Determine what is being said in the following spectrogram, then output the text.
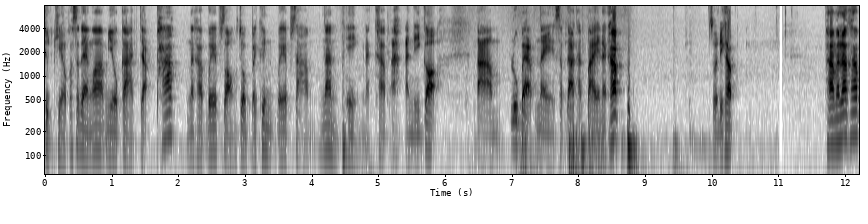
จุดเขียวก็แสดงว่ามีโอกาสจะพักนะครับเวฟ2จบไปขึ้นเวฟ3นั่นเองนะครับอะอันนี้ก็ตามรูปแบบในสัปดาห์ถัดไปนะครับ สวัสดีครับผ่านมาแล้วครับ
